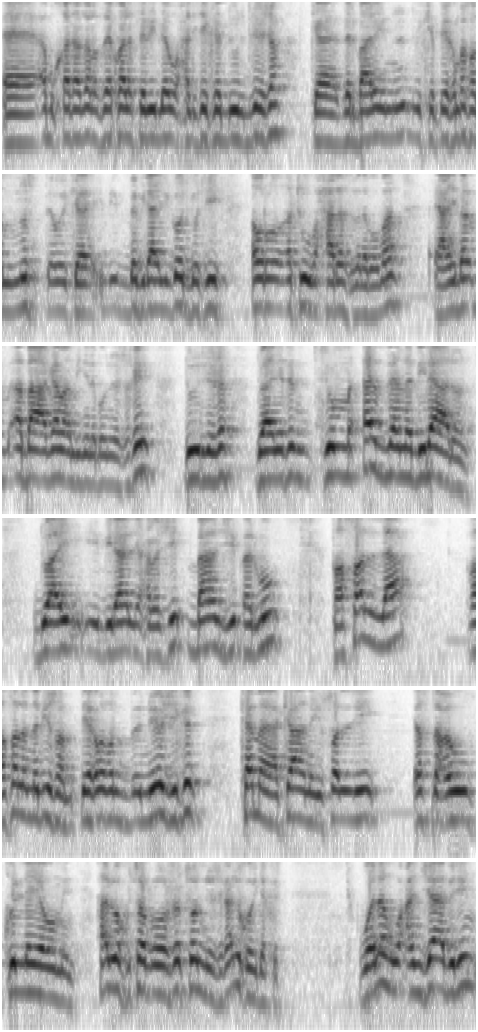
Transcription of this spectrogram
آه، أبو قتادة رضي الله عنه سبيل له حديث كدور درجة كدرباري كبيغمبر نص كبلال يقول قوتي أو أتو حرس بن أبو يعني أبا كمان بين أبو نشخي دور درجة. ثم أذن بلال. دعاء بلال الحبشي بانجي فرمو فصلى فصلى النبي صلى الله عليه وسلم كما كان يصلي يصنع كل يوم. هل الروجة نيوجي هل يخوي ذكر وله عن جابر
